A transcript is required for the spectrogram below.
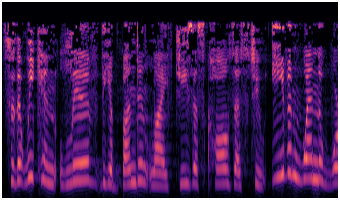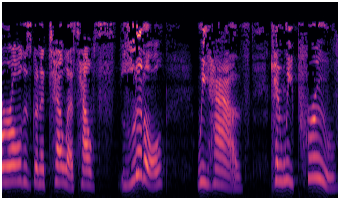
so that we can live the abundant life Jesus calls us to, even when the world is going to tell us how little we have? Can we prove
